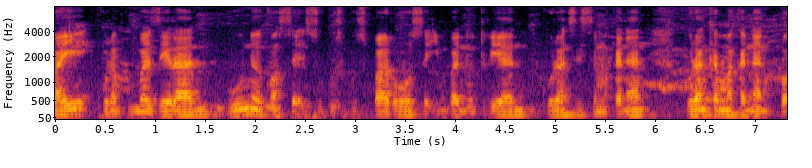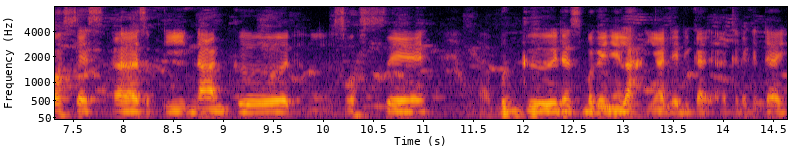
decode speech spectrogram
baik, kurang pembaziran, guna konsep suku-suku separuh, seimbang nutrien, kurang sisa makanan, kurangkan makanan proses uh, seperti nugget, uh, sosis, uh, burger dan sebagainya lah yang ada dekat uh, kedai-kedai.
